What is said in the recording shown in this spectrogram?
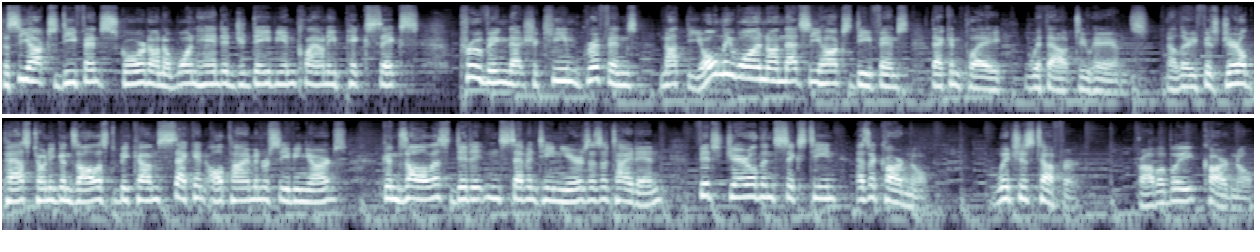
The Seahawks defense scored on a one handed Jadeveon Clowney pick six, proving that Shaquem Griffin's not the only one on that Seahawks defense that can play without two hands. Now, Larry Fitzgerald passed Tony Gonzalez to become second all time in receiving yards. Gonzalez did it in 17 years as a tight end. Fitzgerald in 16 as a Cardinal. Which is tougher? Probably Cardinal.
